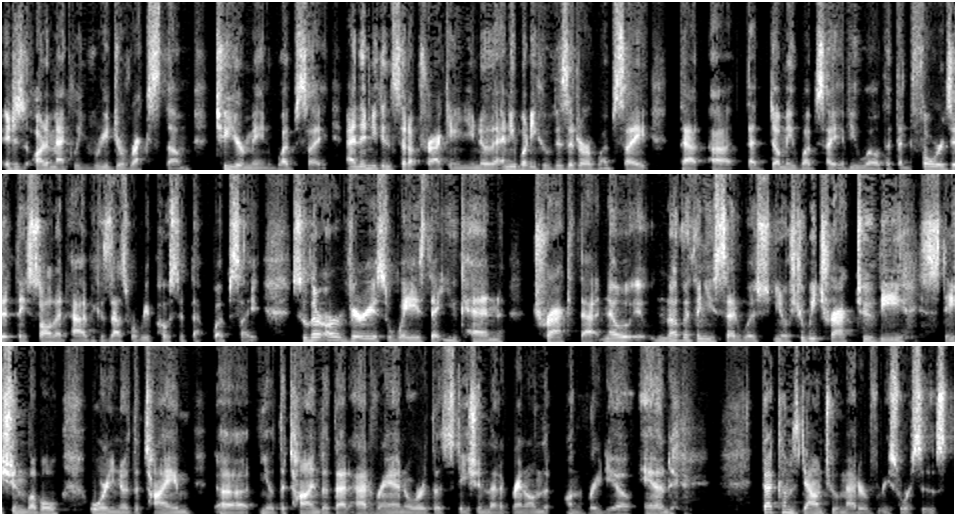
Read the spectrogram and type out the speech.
it just automatically redirects them to your main website. And then you can set up tracking and you know that anybody who visited our website, that uh, that dummy website, if you will, that then forwards it, they saw that ad because that's where we posted that website. So there are various ways that you can track that. Now, another thing you said was, you know, should we track to the station level or you know the time, uh, you know, the time that that ad ran or the station that it ran on the on the radio, and that comes down to a matter of resources.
